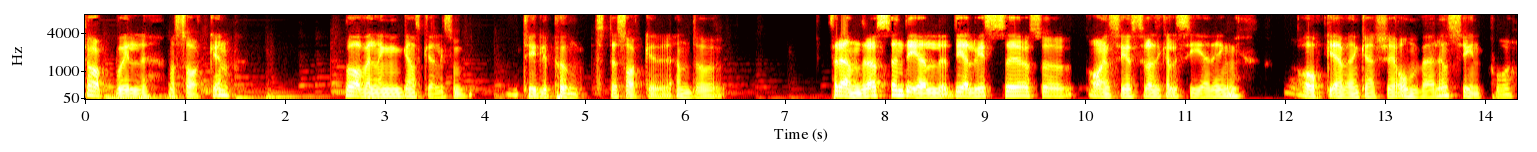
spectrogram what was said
Sharpeville-massakern var väl en ganska liksom, tydlig punkt där saker ändå förändras en del. Delvis alltså, ANCs radikalisering och även kanske omvärldens syn på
